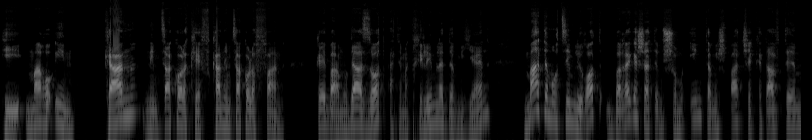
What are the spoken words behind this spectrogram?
היא מה רואים? כאן נמצא כל הכיף כאן נמצא כל הפאן okay, אוקיי? בעמודה הזאת אתם מתחילים לדמיין מה אתם רוצים לראות ברגע שאתם שומעים את המשפט שכתבתם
